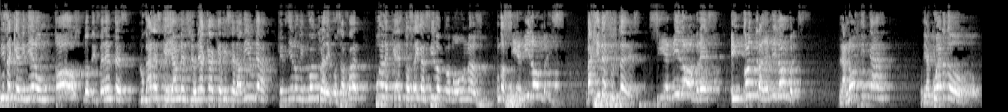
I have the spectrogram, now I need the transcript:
dice que vinieron todos los diferentes lugares que ya mencioné acá, que dice la Biblia, vinieron en contra de Josafat. Póngale que estos hayan sido como unos, unos 100 mil hombres. Imagínense ustedes, 100 mil hombres en contra de mil hombres. La lógica, de acuerdo,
